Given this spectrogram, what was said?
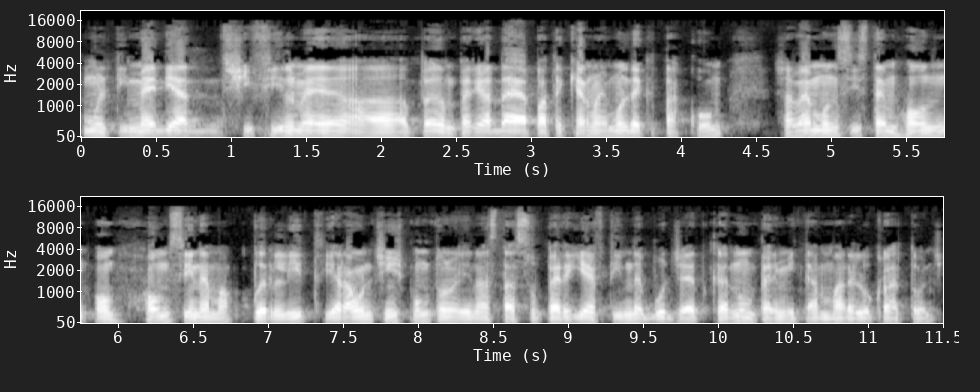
multimedia și filme uh, în perioada aia, poate chiar mai mult decât acum și aveam un sistem home, home cinema pârlit, era un 5.1 din asta super ieftin de buget, că nu-mi permiteam mare lucru atunci.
